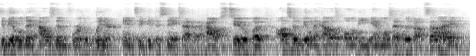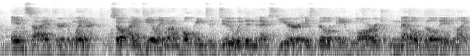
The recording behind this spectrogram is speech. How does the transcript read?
to be able to house them for the winter and to get the snakes out of the house too, but also to be able to house all the animals that live outside inside through the winter. So ideally what I'm hoping to do within the next year is build a large metal building like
